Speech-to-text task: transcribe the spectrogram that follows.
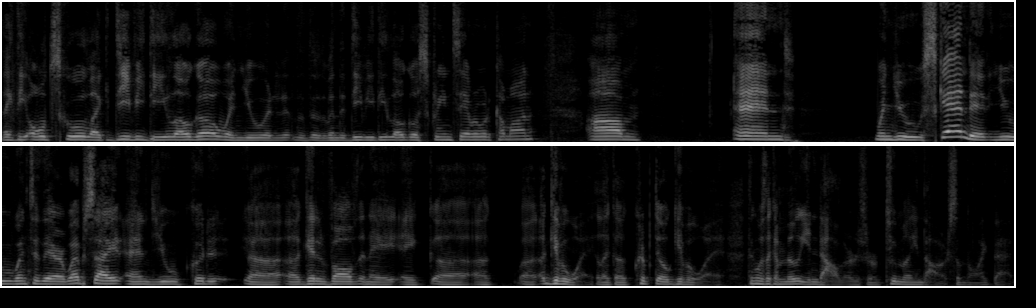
like the old school like DVD logo when you would the, when the DVD logo screensaver would come on, um, and when you scanned it, you went to their website and you could uh, uh, get involved in a a, uh, a a giveaway, like a crypto giveaway. I think it was like a million dollars or two million dollars, something like that.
